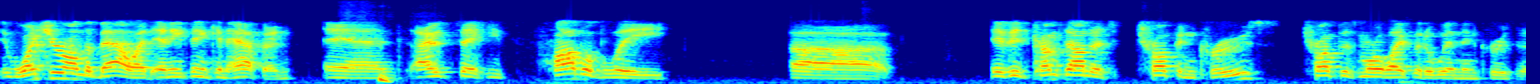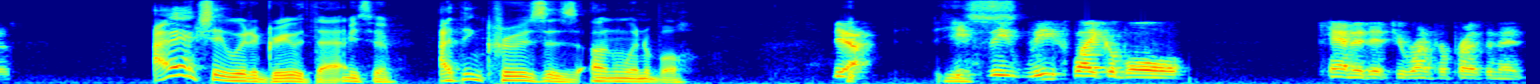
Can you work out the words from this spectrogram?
once you're on the ballot, anything can happen. And I would say he's probably, uh, if it comes down to Trump and Cruz, Trump is more likely to win than Cruz is. I actually would agree with that. Me too. I think Cruz is unwinnable. Yeah. He's, He's the least likable candidate to run for president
